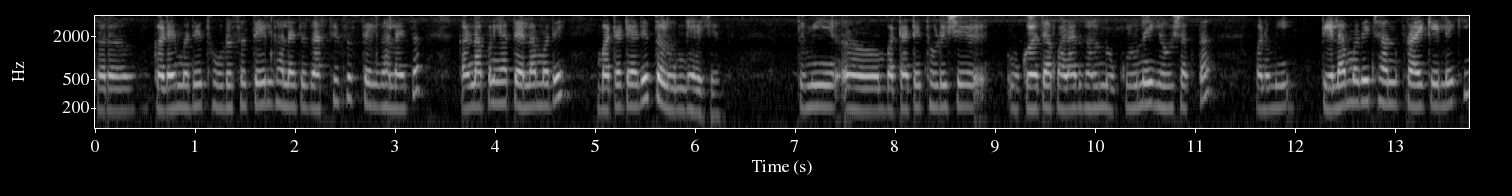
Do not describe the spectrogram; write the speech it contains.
तर कढईमध्ये थोडंसं तेल घालायचं जास्तीचंच तेल घालायचं. कारण आपण ह्या तेलामध्ये बटाटे आधी तळून घ्यायचे आहेत तुम्ही बटाटे थोडेसे उकळत्या पाण्यात घालून उकळूनही घेऊ शकता. पण मी तेलामध्ये छान फ्राय केले की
